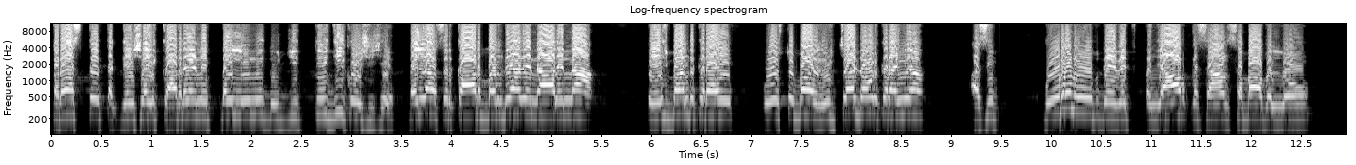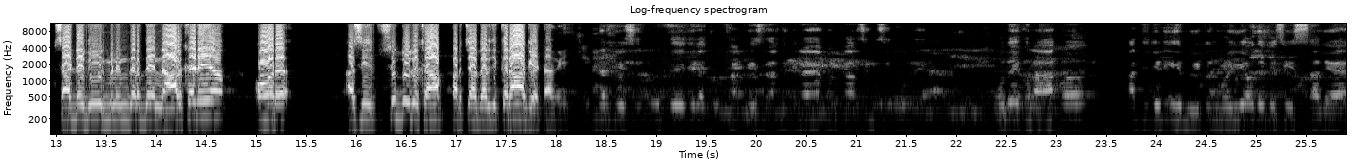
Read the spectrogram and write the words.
ਪ੍ਰੈਸ ਤੇ ਧੱਕੇਸ਼ਾਹੀ ਕਰ ਰਹੇ ਨੇ, ਪਹਿਲੀ ਨਹੀਂ, ਦੂਜੀ, ਤੀਜੀ ਕੋਸ਼ਿਸ਼ ਹੈ ਪਹਿਲਾਂ ਸਰਕਾਰ ਬੰਦਿਆਂ ਦੇ ਨਾਲ ਇਹਨਾਂ ਪੇਜ ਬੰਦ ਕਰਾਏ, ਉਸ ਤੋਂ ਬਾਅਦ ਰੀਚਾ ਡਾਊਨ ਕਰਾਈਆਂ। ਅਸੀਂ ਪੂਰਨ ਰੂਪ ਦੇ ਵਿੱਚ ਪੰਜਾਬ ਕਿਸਾਨ ਸਭਾ ਵੱਲੋਂ ਸਾਡੇ ਵੀਰ ਮਨਿੰਦਰ ਦੇ ਨਾਲ ਖੜੇ ਆ ਔਰ ਅਸੀਂ ਸਿੱਧੂ ਦੇ ਖਿਲਾਫ ਪਰਚਾ ਦਰਜ ਕਰਾ ਕੇ ਹਟਾਂਗੇ ਦਰਜੀ ਸਿੱਧੂ ਤੇ ਜਿਹੜਾ ਝੂਠਾ ਕੇਸ ਦਰਜ ਕਰਾਇਆ ਬਲਕਾਰ ਸਿੰਘ ਸਿੱਧੂ ਨੇ ਉਹਦੇ ਖਿਲਾਫ ਅੱਜ ਜਿਹੜੀ ਇਹ ਮੀਟਿੰਗ ਹੋਈ ਹੈ ਉਹਦੇ 'ਚ ਅਸੀਂ ਹਿੱਸਾ ਲਿਆ ਹੈ।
